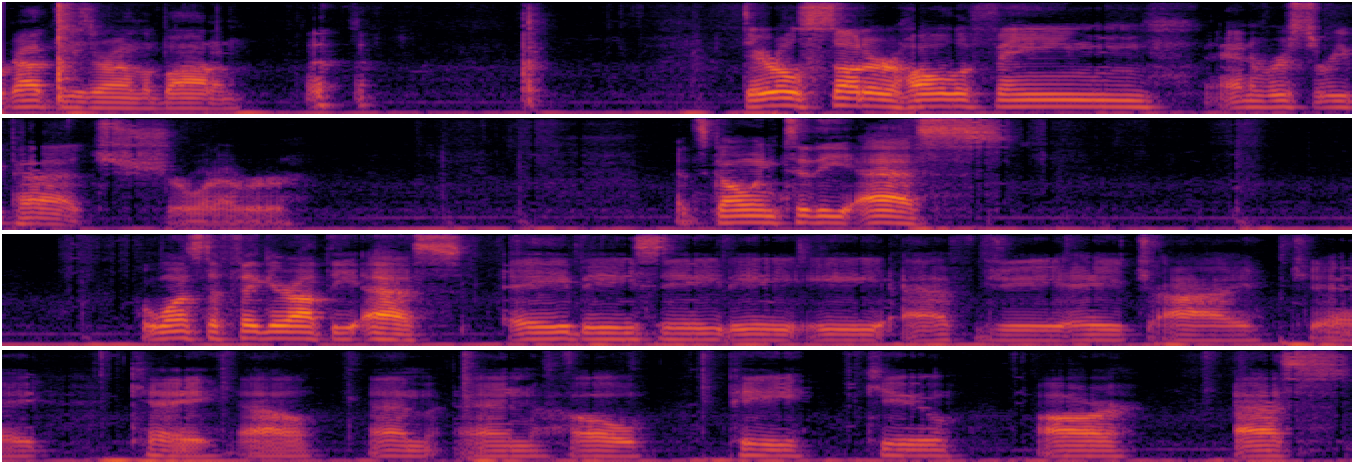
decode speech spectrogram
Forgot these are on the bottom. Darryl Sittler Hall of Fame anniversary patch or whatever. It's going to the S. Who wants to figure out the S? A, B, C, D, E, F, G, H, I, J, K, L, M, N, O, P, Q, R, S.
